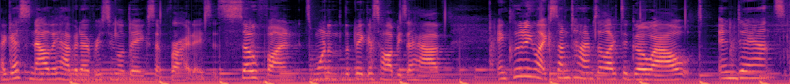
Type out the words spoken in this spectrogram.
I guess now they have it every single day except Fridays. It's so fun. It's one of the biggest hobbies I have, including like sometimes I like to go out and dance,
